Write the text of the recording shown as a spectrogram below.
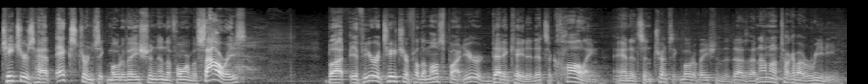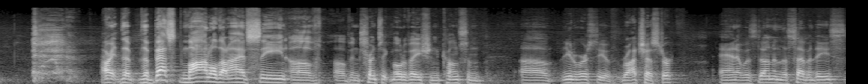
Teachers have extrinsic motivation in the form of salaries but if you're a teacher, for the most part, you're dedicated. It's a calling, and it's intrinsic motivation that does it. And I'm not talking about reading. All right, the, the best model that I have seen of, of intrinsic motivation comes from uh, the University of Rochester, and it was done in the 70s.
